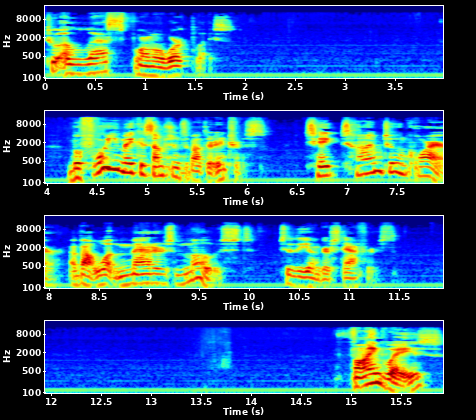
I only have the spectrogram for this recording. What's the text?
to a less formal workplace. Before you make assumptions about their interests, take time to inquire about what matters most to the younger staffers. Find ways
